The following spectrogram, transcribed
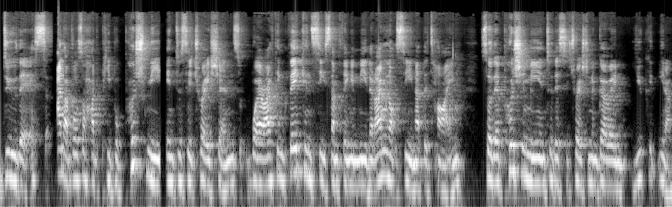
do this. And I've also had people push me into situations where I think they can see something in me that I'm not seeing at the time. So they're pushing me into this situation and going, you could, you know,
